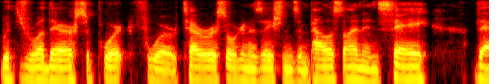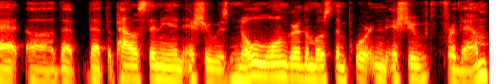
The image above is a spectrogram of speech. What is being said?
withdraw their support for terrorist organizations in Palestine and say that uh, that that the Palestinian issue is no longer the most important issue for them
